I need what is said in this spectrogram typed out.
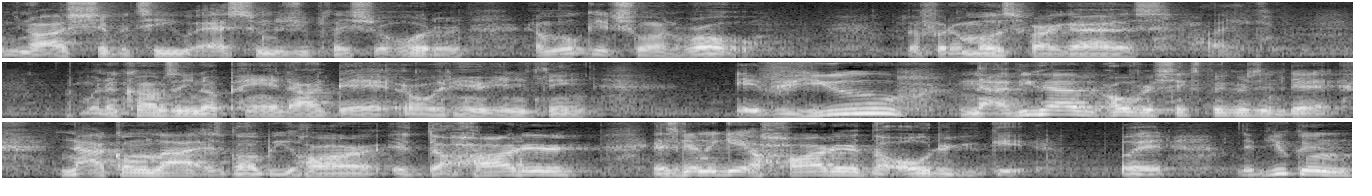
you know I'll ship it to you as soon as you place your order, and we'll get you on roll. But for the most part, guys, like when it comes to you know paying down debt or whatever anything if you now if you have over six figures in debt not gonna lie it's gonna be hard it, the harder it's gonna get harder the older you get but if you can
